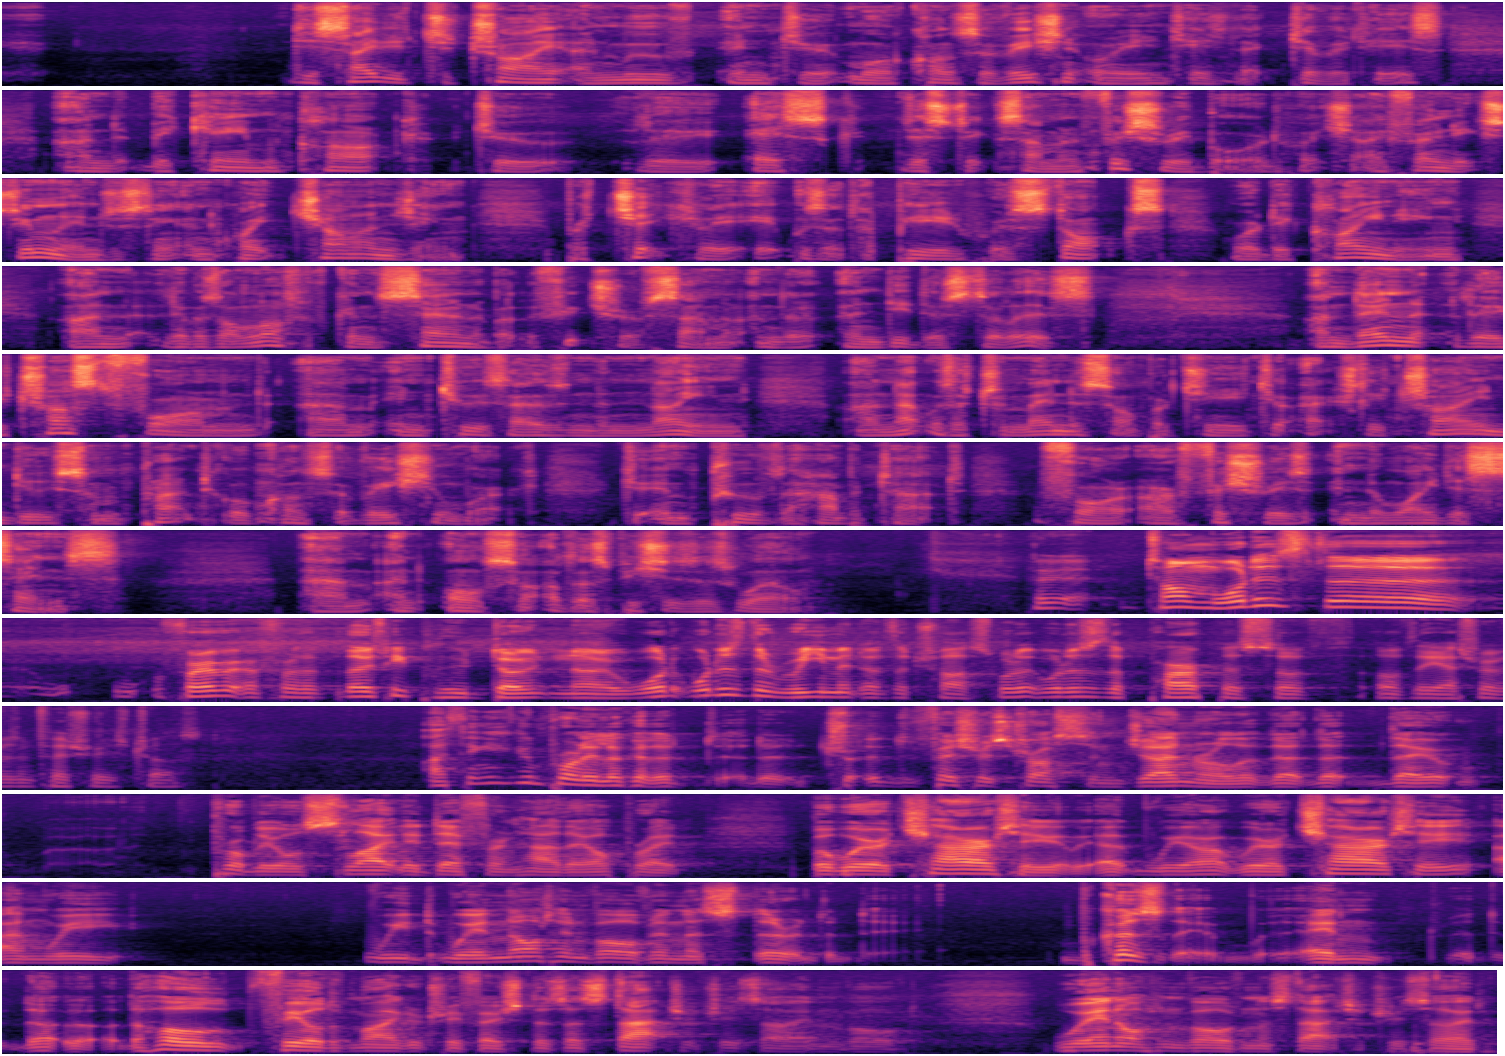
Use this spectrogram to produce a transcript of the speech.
decided to try and move into more conservation oriented activities and became clerk to the Esk District Salmon Fishery Board, which I found extremely interesting and quite challenging. Particularly, it was at a period where stocks were declining and there was a lot of concern about the future of salmon, and there, indeed there still is. And then the trust formed um, in 2009, and that was a tremendous opportunity to actually try and do some practical conservation work to improve the habitat for our fisheries in the widest sense, um, and also other species as well. Uh, Tom, what is the for for those people who don't know what what is the remit of the trust? What what is the purpose of of the Esk Rivers and Fisheries Trust? I think you can probably look at the, the tr- fisheries trusts in general that, that they probably all slightly different how they operate. But we're a charity. Uh, we are we're a charity, and we we we're not involved in this because in the, the whole field of migratory fish, there's a statutory side involved. We're not involved in the statutory side.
